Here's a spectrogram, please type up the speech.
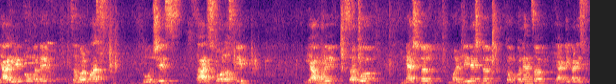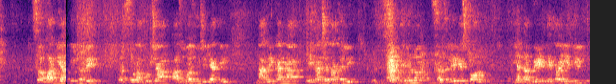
या इलेक्ट्रो मध्ये जवळपास दोनशे साठ स्टॉल असतील. यामुळे सर्व नॅशनल मल्टीनॅशनल कंपन्यांचं या ठिकाणी सहभागी असतील नव्हे तर सोलापूरच्या आजूबाजू जिल्ह्यातील नागरिकांना एका छताखाली संपूर्ण सजलेले स्टॉल यांना भेट देता येतील.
